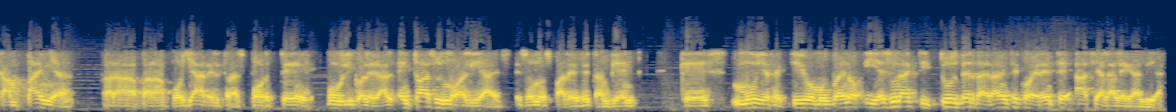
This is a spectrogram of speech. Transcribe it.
campaña para, para apoyar el transporte público legal en todas sus modalidades. Eso nos parece también que es muy efectivo, muy bueno y es una actitud verdaderamente coherente hacia la legalidad.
